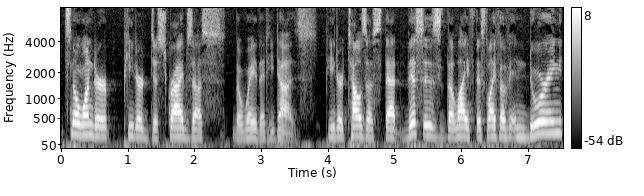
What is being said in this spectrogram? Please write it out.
It's no wonder Peter describes us the way that he does. Peter tells us that this is the life, this life of enduring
